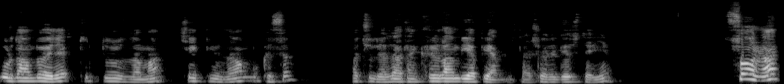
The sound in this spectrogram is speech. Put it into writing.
Buradan böyle tuttuğunuz zaman, çektiğiniz zaman bu kısım açılıyor. Zaten kırılan bir yapı yapmışlar. Şöyle göstereyim. Sonra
